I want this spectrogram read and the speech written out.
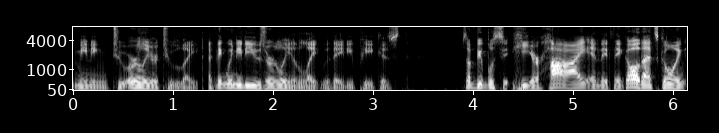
Meaning, too early or too late? I think we need to use early and late with ADP because some people hear high and they think, oh, that's going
